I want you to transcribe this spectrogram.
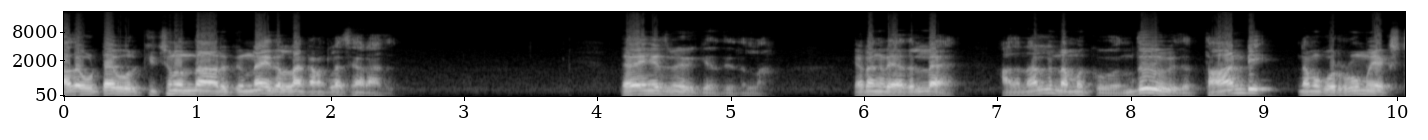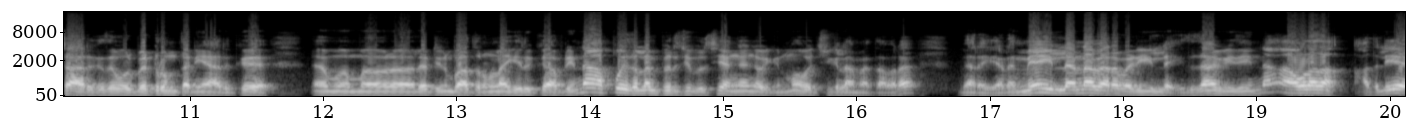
அதை விட்டா ஒரு கிச்சனும் தான் இருக்குன்னா இதெல்லாம் கணக்கில் சேராது. வேற எங்கேயுமே வைக்கிறது இதெல்லாம். இடம் கிடையாதுல்ல. அதனால் நமக்கு வந்து இதை தாண்டி நமக்கு ஒரு ரூம் எக்ஸ்ட்ரா இருக்குது ஒரு பெட்ரூம் தனியாக இருக்குது லெட்டின் பாத்ரூம்லாம் இருக்குது அப்படின்னா அப்போ இதெல்லாம் பிரித்து பிரித்து எங்கெங்கே வைக்கணுமோ வச்சுக்கலாமே தவிர வேறு இடமே இல்லைன்னா வேறு வழி இல்லை. இதுதான் விதின்னா அவ்வளோதான் அதுலேயே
